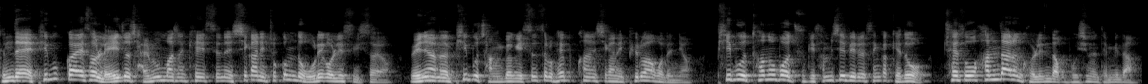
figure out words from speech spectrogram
근데 피부과에서 레이저 잘못 맞은 케이스는 시간이 조금 더 오래 걸릴 수 있어요. 왜냐하면 피부 장벽이 스스로 회복하는 시간이 필요하거든요. 피부 턴오버 주기 30일을 생각해도 최소 한 달은 걸린다고 보시면 됩니다.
